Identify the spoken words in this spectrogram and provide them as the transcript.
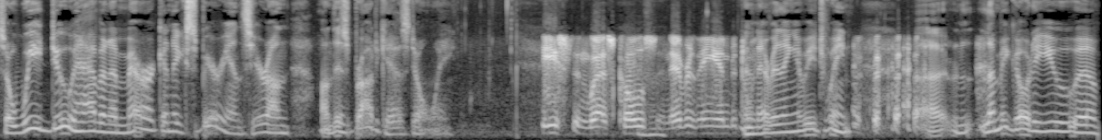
so we do have an American experience here on, on this broadcast, don't we? East and West Coast and everything in between. And everything in between. uh, let me go to you, uh,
